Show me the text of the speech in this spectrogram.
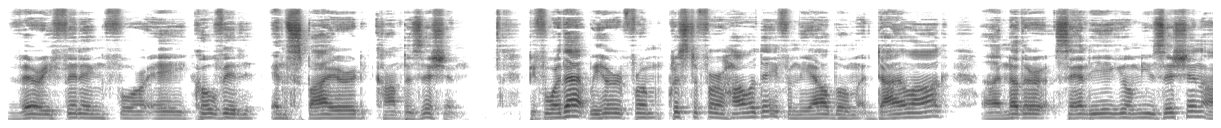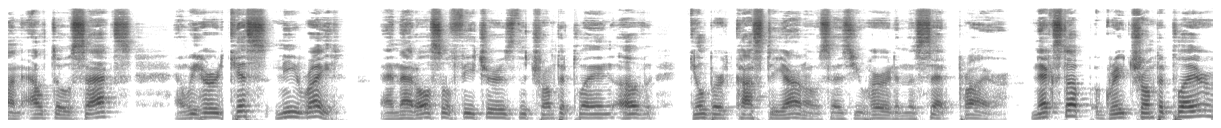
Very fitting for a COVID inspired composition. Before that, we heard from Christopher Hollyday from the album Dialogue, another San Diego musician on alto sax, and we heard Kiss Me Right, and that also features the trumpet playing of Gilbert Castellanos, as you heard in the set prior. Next up, a great trumpet player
